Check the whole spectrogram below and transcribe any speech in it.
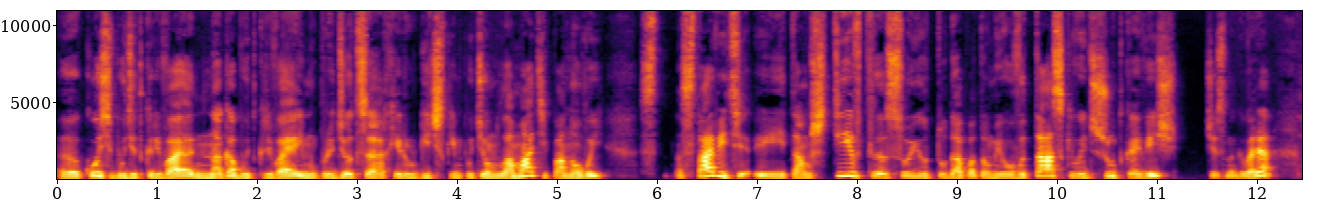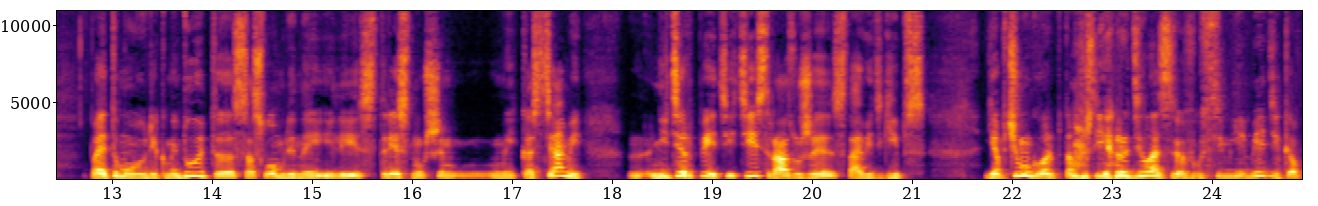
э, кость будет кривая, нога будет кривая, ему придется хирургическим путем ломать и по новой ставить, и там штифт суют туда, потом его вытаскивать. Жуткая вещь, честно говоря. Поэтому рекомендуют э, со сломленной или с треснувшими костями э, не терпеть, идти сразу же ставить гипс. Я почему говорю? Потому что я родилась в семье медиков.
